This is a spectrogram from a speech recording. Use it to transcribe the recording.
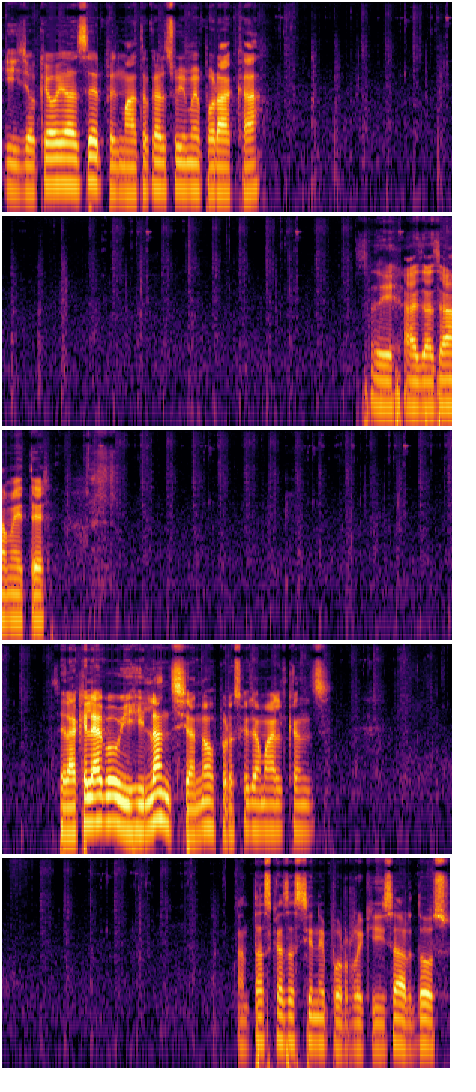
¿Y yo qué voy a hacer? Pues me va a tocar subirme por acá. Sí, allá se va a meter. ¿Será que le hago vigilancia? No, pero es que ya me alcanza. ¿Cuántas casas tiene por requisar? Dos.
